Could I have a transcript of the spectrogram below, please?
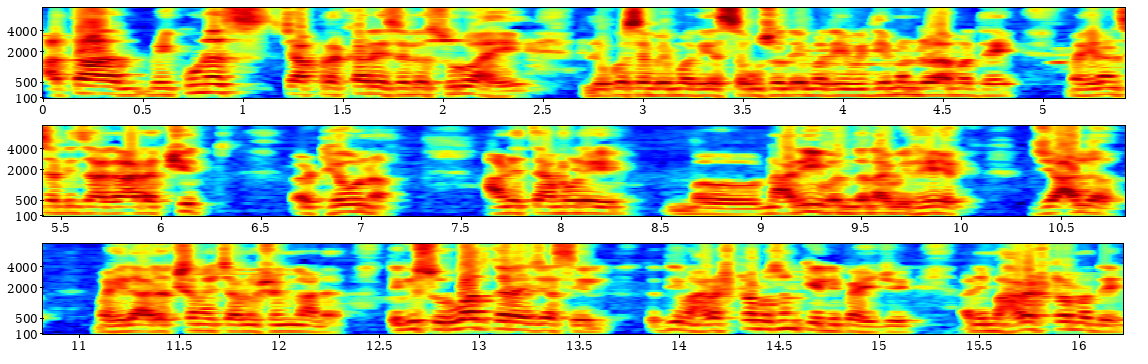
आता एकूणच ज्या प्रकारे सगळं सुरू आहे लोकसभेमध्ये संसदेमध्ये विधिमंडळामध्ये महिलांसाठी जागा आरक्षित ठेवणं आणि त्यामुळे नारी वंदना विधेयक जे आलं महिला आरक्षणाच्या अनुषंगानं. त्याची सुरुवात करायची असेल तर ती महाराष्ट्रापासून केली पाहिजे. आणि महाराष्ट्रामध्ये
